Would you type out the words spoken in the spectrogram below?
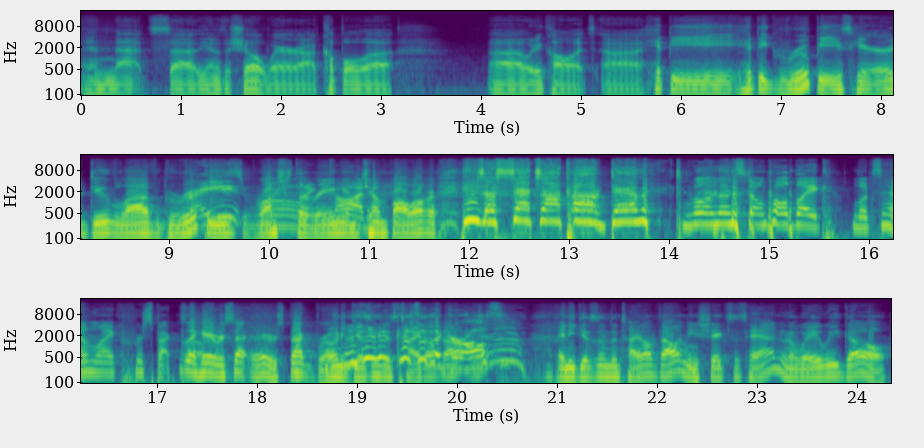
and that's uh, the end of the show where a couple, uh, uh, what do you call it? Uh, hippie hippie groupies here dude love groupies Right? rush Oh the ring God. and jump all over. He's a sex icon, damn it! Well, and then Stone Cold like looks at him like respect, He's bro. like, hey, respect, hey, respect, bro. And he gives him his title the belt. girls. Yeah. And he gives him the title belt and he shakes his hand and away we go.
